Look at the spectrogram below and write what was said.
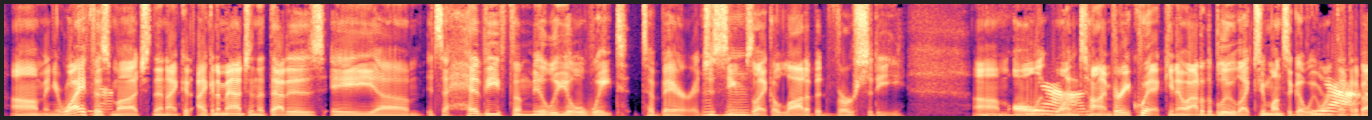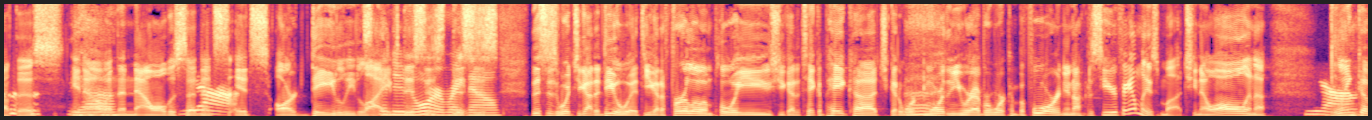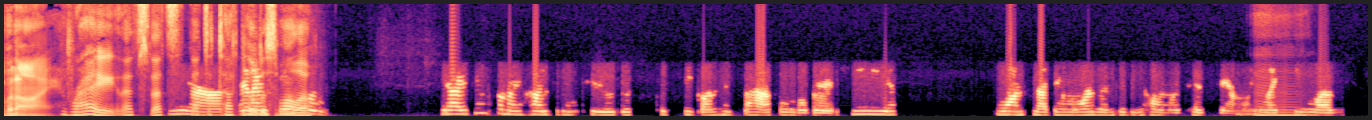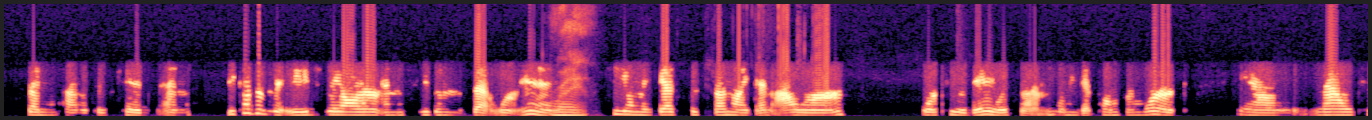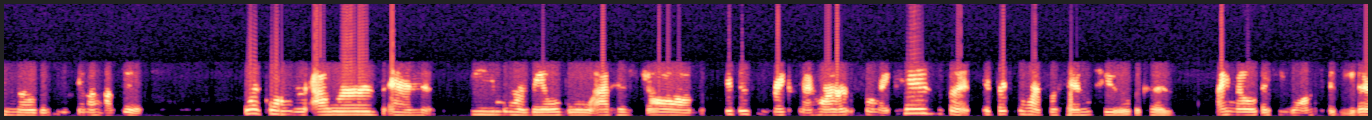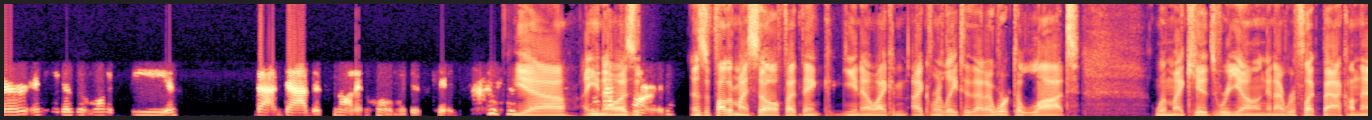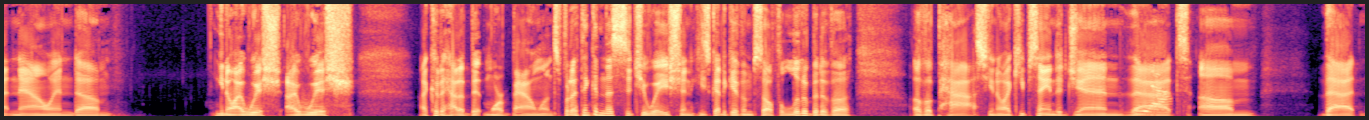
um, and your wife as much, then I could I can imagine that that is a um, it's a heavy familial weight to bear. It just seems like a lot of adversity. Um, all at one time, very quick, you know, out of the blue. Like two months ago, we weren't thinking about this, you know, and then now all of a sudden, it's Yeah. it's our daily life. new this norm is right this now. is this is what you got to deal with. You got to furlough employees. You got to take a pay cut. You got to work more than you were ever working before, and you're not going to see your family as much. You know, all in a Yeah. blink of an eye. Right. That's that's yeah. that's a tough pill I to think swallow. for- Yeah, I think for my husband too, just to speak on his behalf a little bit, he wants nothing more than to be home with his family. Mm-hmm. Like he loves spending time with his kids and because of the age they are and the season that we're in, right. he only gets to spend like an hour or two a day with them when he gets home from work. And now to know that he's going to have to work longer hours and be more available at his job, it just breaks my heart for my kids, but it breaks my heart for him too because I know that he wants to be there and he doesn't want to be that dad that's not at home with his kids. yeah, so you know, as a, as a father myself, I think you know I can I can relate to that. I worked a lot when my kids were young, and I reflect back on that now, and um, you know, I wish I wish I could have had a bit more balance. But I think in this situation, he's got to give himself a little bit of a of a pass. You know, I keep saying to Jen that. Yeah. Um, that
